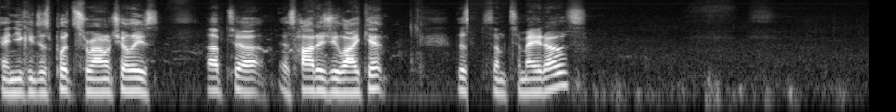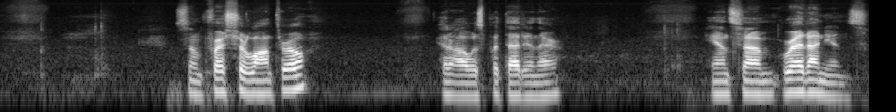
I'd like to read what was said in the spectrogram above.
And you can just put serrano chilies up to as hot as you like it. This some tomatoes. Some fresh cilantro. Gotta always put that in there. And some red onions.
